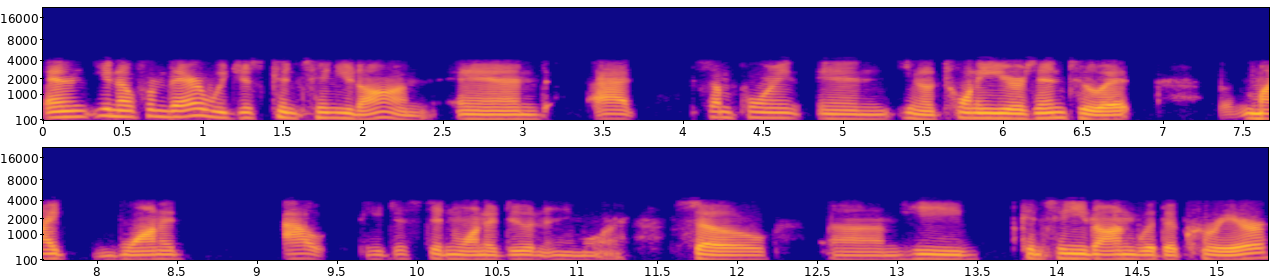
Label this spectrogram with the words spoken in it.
And you know, from there we just continued on, and at some point in you know 20 years into it, Mike wanted out. He just didn't want to do it anymore. So um, he continued on with a career,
